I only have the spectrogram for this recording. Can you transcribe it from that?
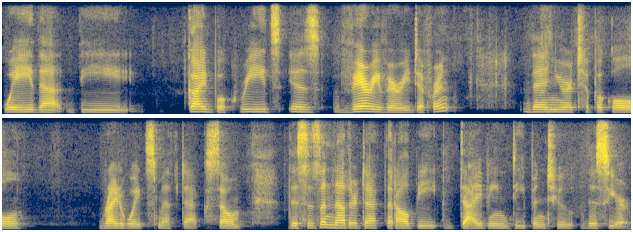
way that the guidebook reads is very, very different than your typical Rider-Waite-Smith deck. So this is another deck that I'll be diving deep into this year.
